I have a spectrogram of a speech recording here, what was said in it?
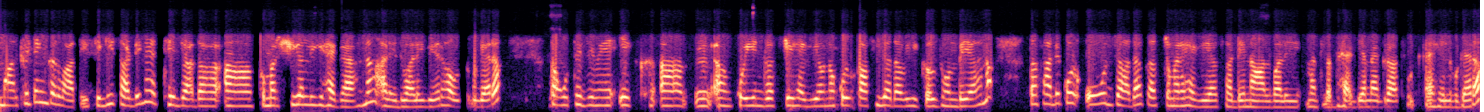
ਮਾਰਕੀਟਿੰਗ ਕਰਵਾਤੀ ਸੀਗੀ ਸਾਡੇ ਨਾ ਇੱਥੇ ਜ਼ਿਆਦਾ ਕਮਰਸ਼ੀਅਲ ਹੀ ਹੈਗਾ ਹੈ ਨਾ ਆਲੇ ਦੁਆਲੇ ਵੇਅਰ ਹਾਊਸ ਵਗੈਰਾ। ਤਾਂ ਉੱਥੇ ਜਿਵੇਂ ਇੱਕ ਅਹ, ਅਹ, ਕੋਈ ਇੰਡਸਟਰੀ ਹੈਗੀ ਆ ਉਹਨਾਂ ਕੋਲ ਕਾਫੀ ਜ਼ਿਆਦਾ ਵਹੀਕਲਸ ਹੁੰਦੇ ਆ ਹਨਾ। ਤਾਂ ਸਾਡੇ ਕੋਲ ਉਹ ਜ਼ਿਆਦਾ ਕਸਟਮਰ ਹੈਗੇ ਆ ਸਾਡੇ ਨਾਲ ਵਾਲੇ ਮਤਲਬ ਹੈਗੇ ਆ ਮੈਗਰਾਥ ਹਿਲ ਵਗੈਰਾ।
